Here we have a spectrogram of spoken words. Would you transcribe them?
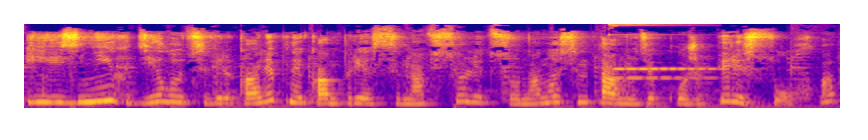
и из них делаются великолепные компрессы на все лицо. Наносим там, где кожа пересохла,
